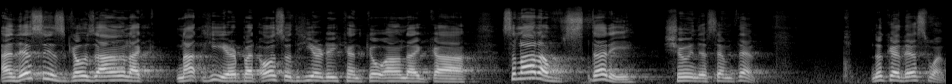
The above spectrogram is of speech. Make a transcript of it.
And this is goes on like not here, but also here they can go on like uh, it's a lot of study showing the same thing. Look at this one.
